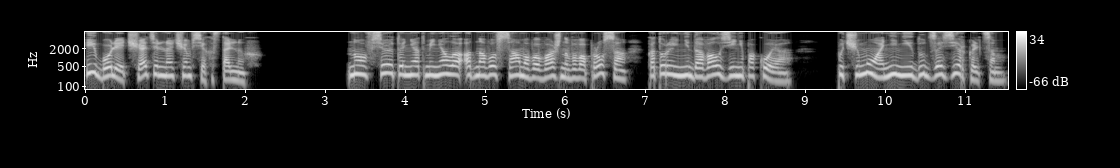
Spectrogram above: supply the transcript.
и более тщательно, чем всех остальных. Но все это не отменяло одного самого важного вопроса, который не давал Зине покоя. Почему они не идут за зеркальцем?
